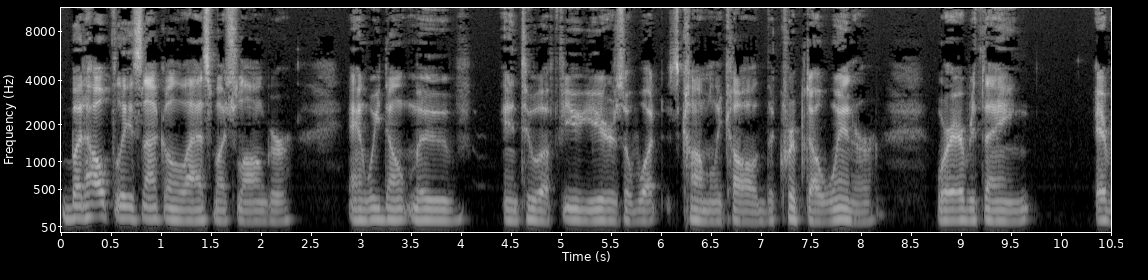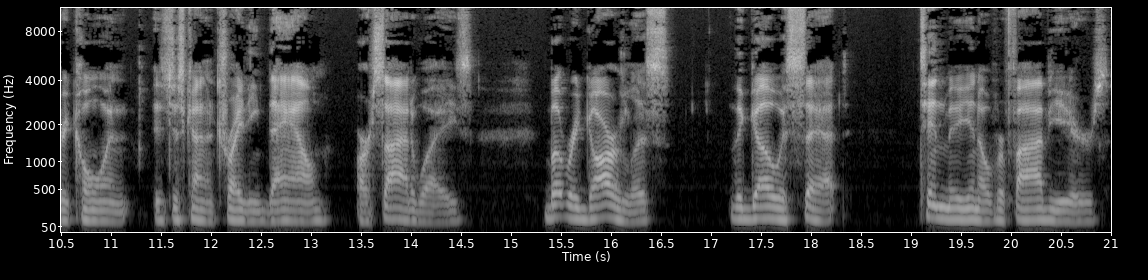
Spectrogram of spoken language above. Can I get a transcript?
But hopefully it's not going to last much longer and we don't move into a few years of what is commonly called the crypto winter where everything, every coin is just kind of trading down or sideways. But regardless, the goal is set 10 million over five years.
